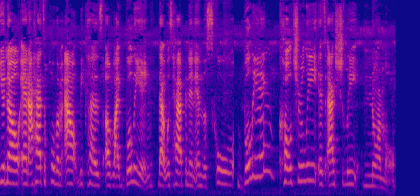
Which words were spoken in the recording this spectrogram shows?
you know, and I had to pull them out because of like bullying that was happening in the school. Bullying culturally is actually normal.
